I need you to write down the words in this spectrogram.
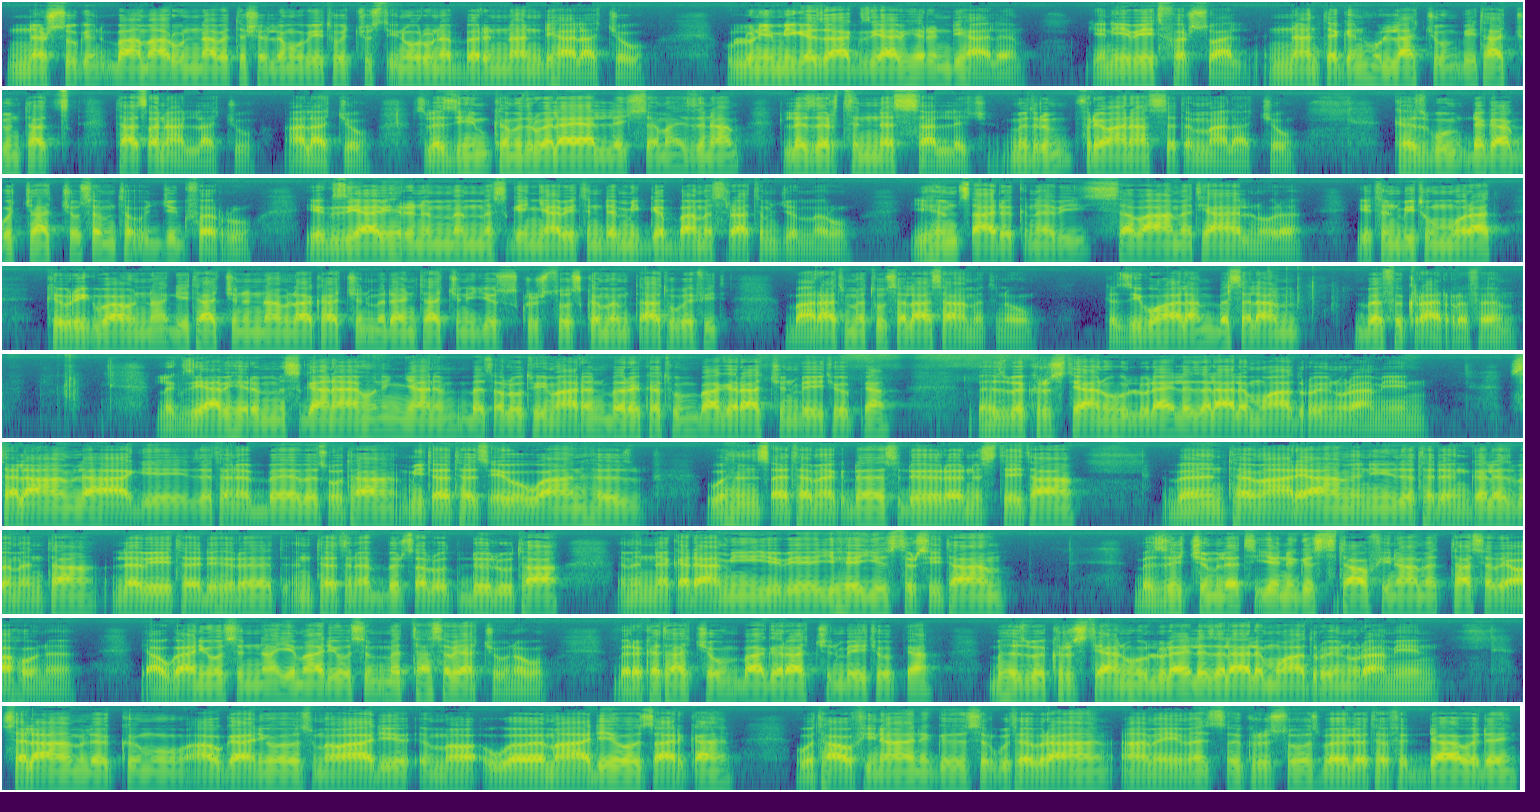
እነርሱ ግን በአማሩና በተሸለሙ ቤቶች ውስጥ ይኖሩ ነበርና እንዲህ አላቸው። ሁሉን የሚገዛ እግዚአብሔር እንዲህ አለ፣ የእኔ ቤት ፈርሷል፣ እናንተ ግን ሁላችሁም ቤታችሁን ታጸናላችሁ አላቸው። ስለዚህም ከምድር በላይ ያለች ሰማይ ዝናም ለዘር ትነሳለች፣ ምድርም ፍሬዋን አትሰጥም አላቸው። ከሕዝቡም ደጋጎቻቸው ሰምተው እጅግ ፈሩ። የእግዚአብሔርንም መመስገኛ ቤት እንደሚገባ መስራትም ጀመሩ። ይህም ጻድቅ ነቢይ ሰባ ዓመት ያህል ኖረ። የትንቢቱም ወራት ክብር ይግባውና ጌታችንና አምላካችን መድኃኒታችን ኢየሱስ ክርስቶስ ከመምጣቱ በፊት በአራት መቶ ሰላሳ ዓመት ነው። ከዚህ በኋላም በሰላም በፍቅር አረፈ። ለእግዚአብሔርም ምስጋና ይሁን፣ እኛንም በጸሎቱ ይማረን፣ በረከቱም በአገራችን በኢትዮጵያ በሕዝበ ክርስቲያኑ ሁሉ ላይ ለዘላለሙ አድሮ ይኑር፣ አሜን። ሰላም ለሃጌ ዘተነበየ በጾታ ሚጠተ ፄዋን ህዝብ ወህንጸተ መቅደስ ድህረ ንስቴታ በእንተ ማርያም እኒ ዘተደንገለት በመንታ ለቤተ ድህረት እንተትነብር ጸሎት ድሉታ እምነ ቀዳሚ ይቤ ይሄይስ ትርሲታ። በዚህች ዕለት የንግሥት ታውፊና መታሰቢያዋ ሆነ። የአውጋኒዮስና የማዲዮስም መታሰቢያቸው ነው። በረከታቸውም በአገራችን በኢትዮጵያ በሕዝበ ክርስቲያኑ ሁሉ ላይ ለዘላለሙ አድሮ ይኑር፣ አሜን። ሰላም ለክሙ አውጋኒዮስ ወማዴዎስ ጻድቃን ወታውፊና ንግሥ እርጉተ ብርሃን አመ ይመጽእ ክርስቶስ በዕለተ ፍዳ ወደይን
